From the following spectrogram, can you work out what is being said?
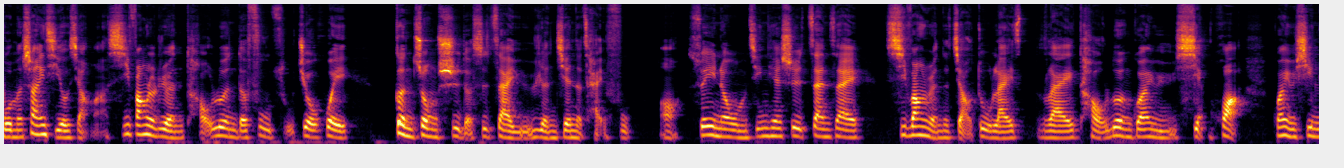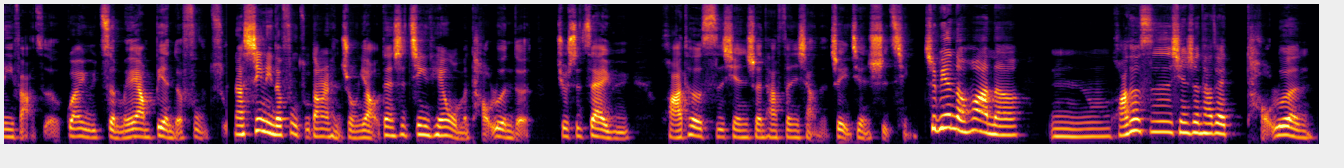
我们上一集有讲嘛，西方人讨论的富足就会更重视的是在于人间的财富哦。所以呢，我们今天是站在西方人的角度来来讨论关于显化、关于吸引力法则、关于怎么样变得富足。那心灵的富足当然很重要，但是今天我们讨论的就是在于华特斯先生他分享的这件事情。这边的话呢，嗯，华特斯先生他在讨论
